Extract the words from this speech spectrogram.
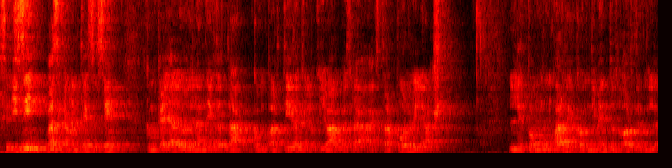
sí, y sí, básicamente eso, sí, como que hay algo de la anécdota compartida que lo que yo hago es la extrapolo y la le pongo un par de condimentos, orden, le,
